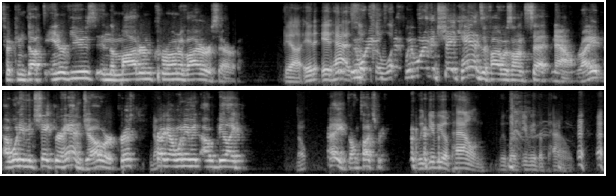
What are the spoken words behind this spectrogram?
to conduct interviews in the modern coronavirus era. Yeah, it, it has. We, So, wouldn't so even, what? we wouldn't even shake hands if I was on set now, right? I wouldn't even shake your hand, Joe or Chris. Nope. Craig, I wouldn't even. I would be like, Nope. Hey, don't touch me. We'd give you a pound. We'd like give you the pound.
